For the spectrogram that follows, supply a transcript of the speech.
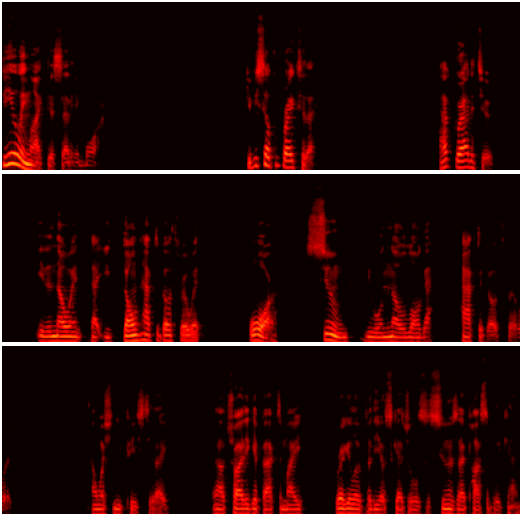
feeling like this anymore. Give yourself a break today. Have gratitude, either knowing that you don't have to go through it or soon you will no longer have to go through it. I'm wishing you peace today, and I'll try to get back to my regular video schedules as soon as I possibly can.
